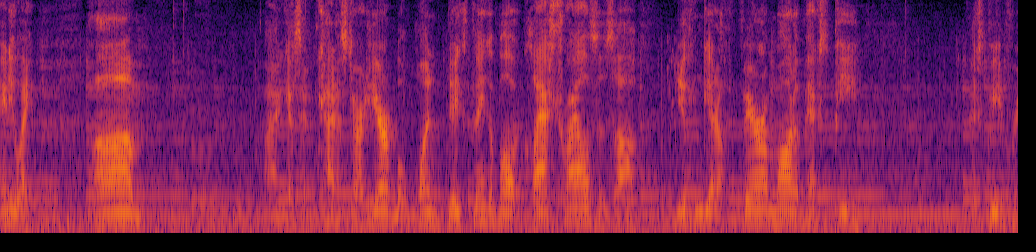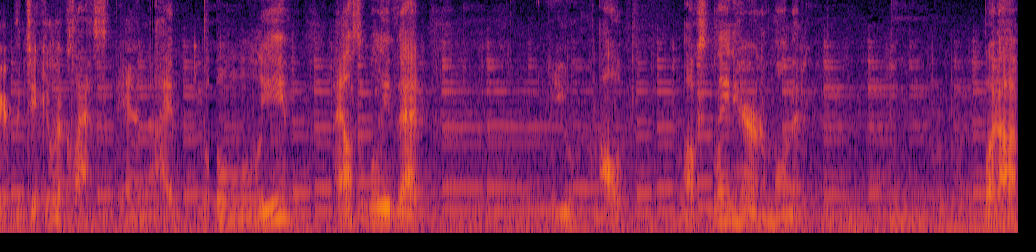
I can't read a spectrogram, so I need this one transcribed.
anyway, um, I guess I can kind of start here. But one big thing about Class Trials is uh, you can get a fair amount of XP, XP for your particular class, and I believe, I also believe that you, I'll, I'll explain here in a moment. But uh,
